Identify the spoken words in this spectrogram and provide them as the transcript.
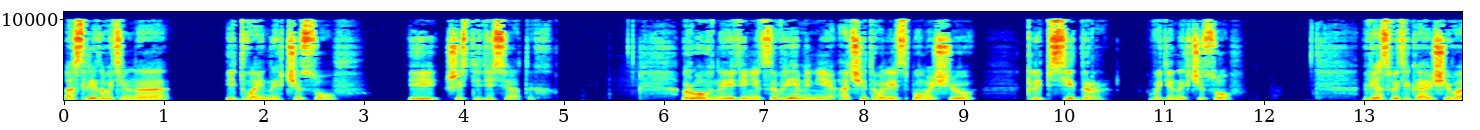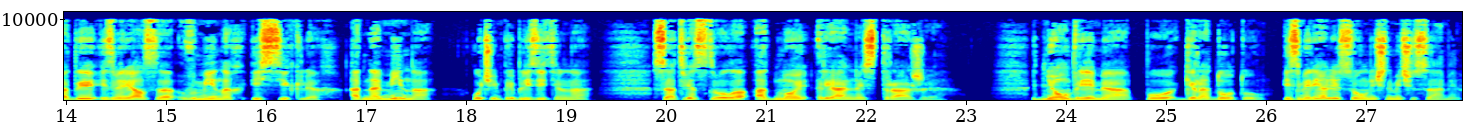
а следовательно и двойных часов, и шестидесятых. Ровные единицы времени отсчитывались с помощью клипсидр водяных часов. Вес вытекающей воды измерялся в минах и сиклях. Одна мина, очень приблизительно, соответствовала одной реальной страже. Днем время по Геродоту измеряли солнечными часами.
